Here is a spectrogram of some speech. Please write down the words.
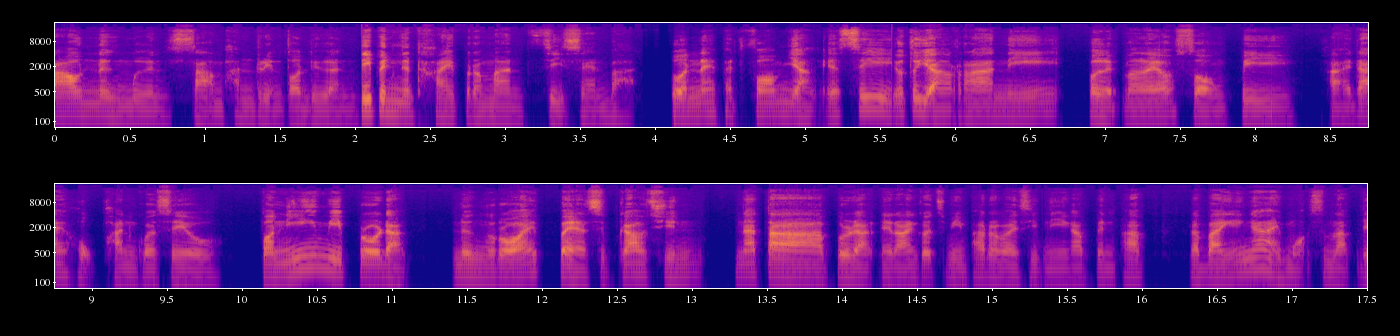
ราวๆ 13,000 เหรียญต่อเดือน ที่เป็นเงินไทยประมาณ 400,000 บาท ส่วนในแพลตฟอร์มอย่าง e t s y ยกตัวอย่างร้านนี้ เปิดมาแล้ว 2 ปี ขายได้ 6,000 กว่าเซลล์ ตอนนี้มี Product 189 ชิ้น หน้าตา Product ในร้านก็จะมีภาพระบายสีนี้ครับ เป็นภาพระบายง่ายๆ เหมาะสำหรับเ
